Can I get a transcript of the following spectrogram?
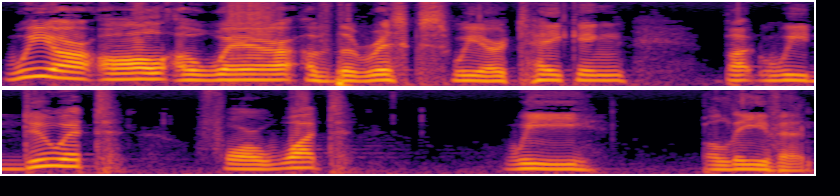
We are all aware of the risks we are taking, but we do it for what we believe in.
